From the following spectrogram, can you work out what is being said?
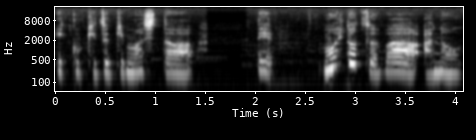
一個気づきました。でもう一つはあの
